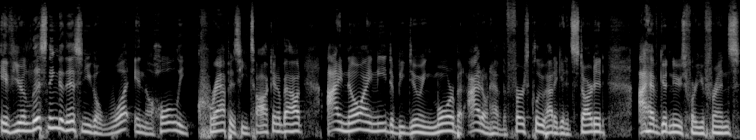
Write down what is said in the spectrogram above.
If you're listening to this and you go, What in the holy crap is he talking about? I know I need to be doing more, but I don't have the first clue how to get it started. I have good news for you, friends.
